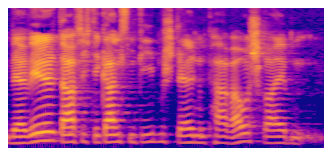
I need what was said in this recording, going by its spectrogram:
Wer will, darf sich die ganzen Bibelstellen ein paar rausschreiben.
